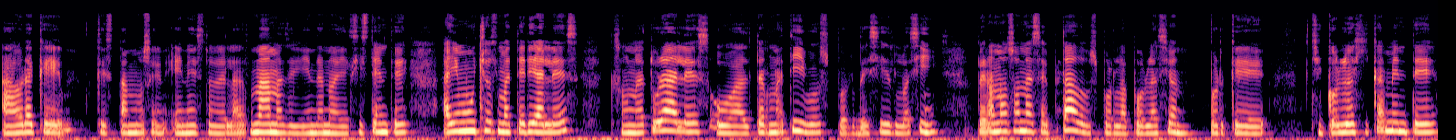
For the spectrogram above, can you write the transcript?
ahora que que estamos en, en esto de las mamas de vivienda no hay existente, hay muchos materiales que son naturales o alternativos, por decirlo así, pero no son aceptados por la población, porque psicológicamente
